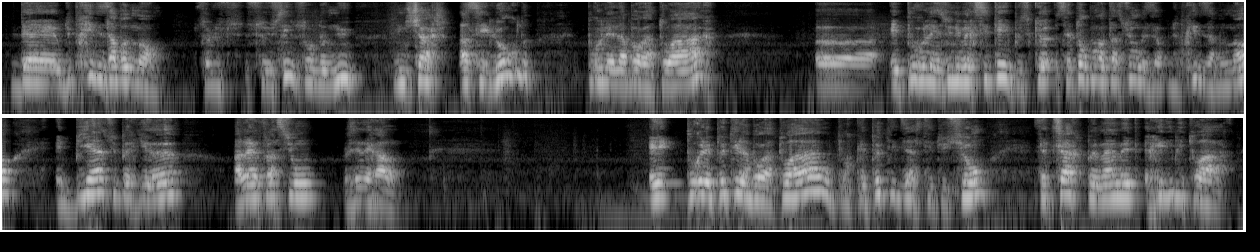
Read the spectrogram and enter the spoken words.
du prix des abonnements. Ceux-ci sont devenus une charge assez lourde pour les laboratoires euh, et pour les universités, puisque cette augmentation du prix des abonnements est bien supérieure à l'inflation générale. Et pour les petits laboratoires ou pour les petites institutions, cette charge peut même être rédhibitoire.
